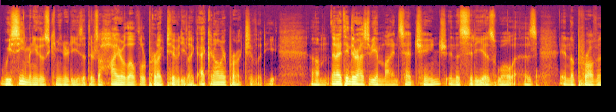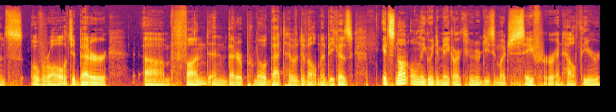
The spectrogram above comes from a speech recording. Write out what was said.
we see in many of those communities that there's a higher level of productivity, like economic productivity. Um, and I think there has to be a mindset change in the city as well as in the province overall to better um, fund and better promote that type of development because it's not only going to make our communities much safer and healthier,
